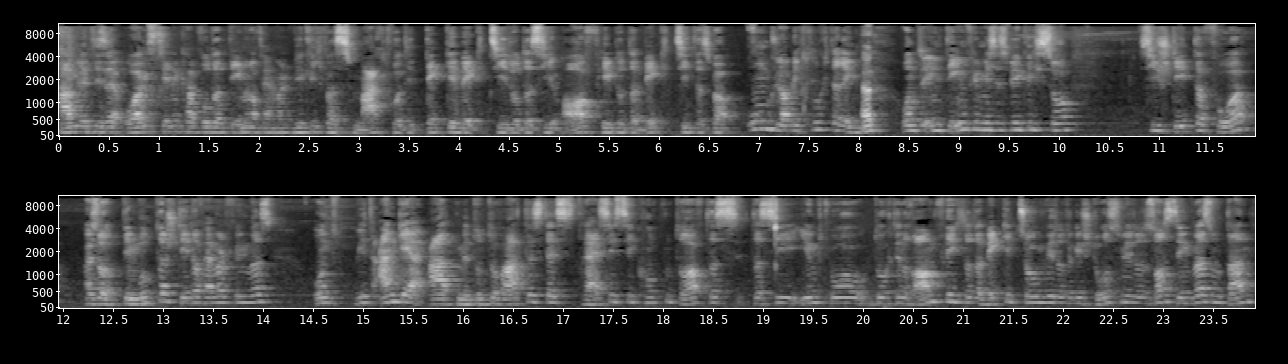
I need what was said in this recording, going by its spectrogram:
haben wir diese Orgenszenen gehabt, wo der Dämon auf einmal wirklich was macht, wo die Decke wegzieht oder sie aufhebt oder wegzieht. Das war unglaublich furchterregend. Ja. Und in dem Film ist es wirklich so, sie steht davor, also die Mutter steht auf einmal für irgendwas und wird angeatmet und du wartest jetzt 30 Sekunden drauf, dass, dass sie irgendwo durch den Raum fliegt oder weggezogen wird oder gestoßen wird oder sonst irgendwas und dann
